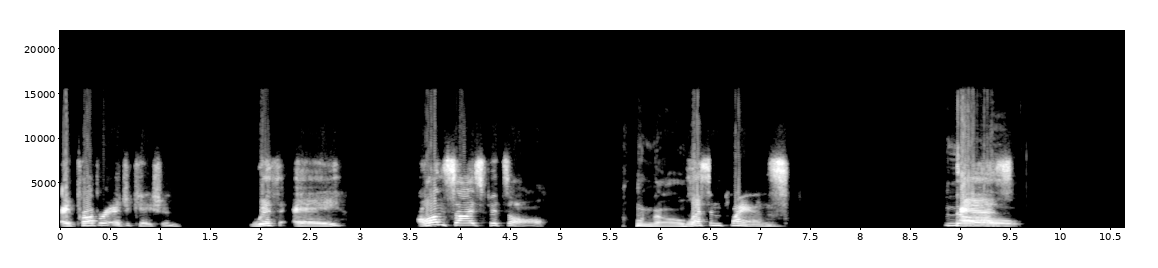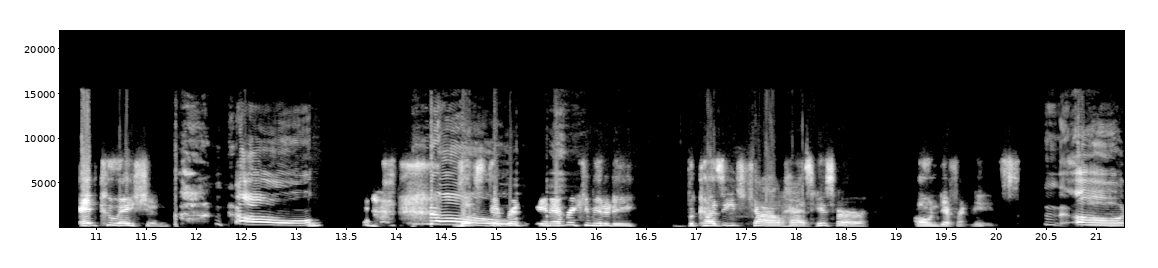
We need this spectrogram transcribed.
a proper education with a on size fits all oh no, lesson plans no. As- education No. No. looks different in every community because each child has his her own different needs. Oh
